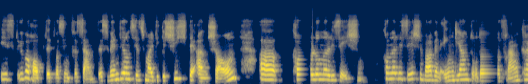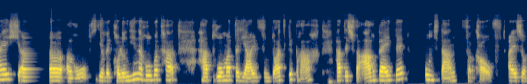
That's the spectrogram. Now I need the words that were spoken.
ist überhaupt etwas Interessantes. Wenn wir uns jetzt mal die Geschichte anschauen, äh, Colonization. Colonization war, wenn England oder Frankreich äh, ihre Kolonien erobert hat, hat Rohmaterial von dort gebracht, hat es verarbeitet und dann verkauft. Also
